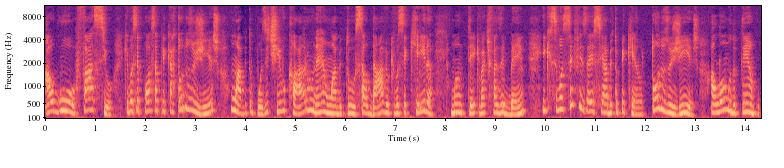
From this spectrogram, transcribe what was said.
algo fácil que você possa aplicar todos os dias, um hábito positivo, claro, né, um hábito saudável que você queira manter, que vai te fazer bem. E que se você fizer esse hábito pequeno todos os dias, ao longo do tempo,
